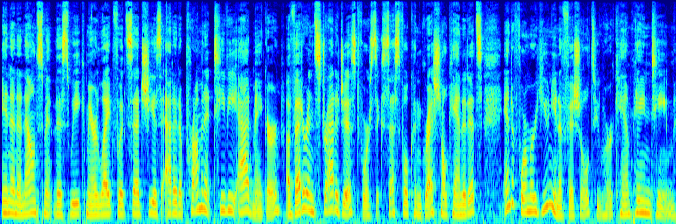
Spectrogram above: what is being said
In an announcement this week, Mayor Lightfoot said she has added a prominent TV ad maker, a veteran strategist for successful congressional candidates, and a former union official to her campaign team.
